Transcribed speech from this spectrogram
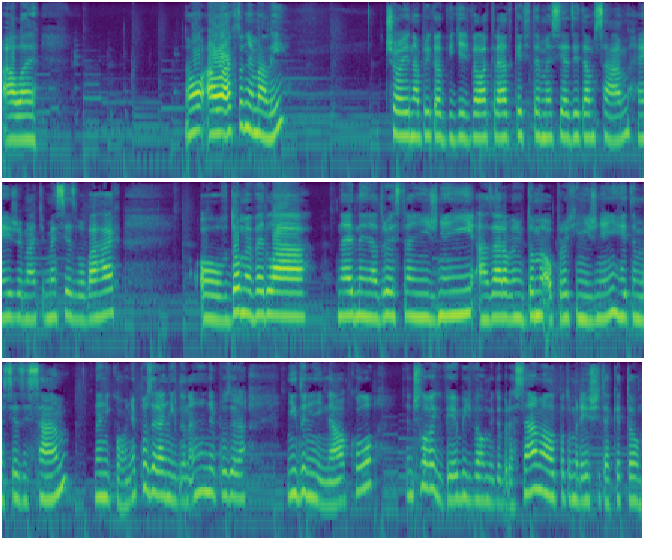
Ale no, ale ak to nemali, čo je napríklad vidieť veľakrát, keď ten mesiac je tam sám, hej, že máte mesiac vo váhach, o, v dome vedľa na jednej, na druhej strane nič není a zároveň v dome oproti nič není, hej, ten mesiac je sám, na nikoho nepozerá, nikto na ňo nepozerá, nikto není naokolo, ten človek vie byť veľmi dobre sám, ale potom rieši takéto,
